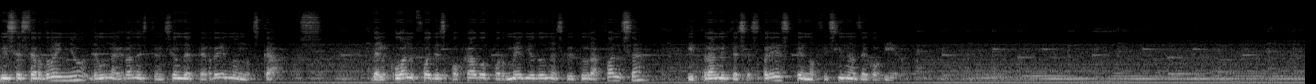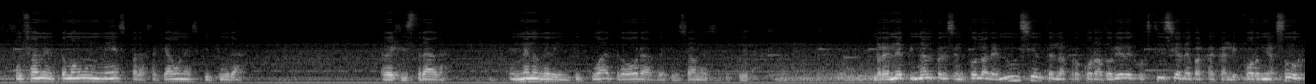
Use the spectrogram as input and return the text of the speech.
Dice ser dueño de una gran extensión de terreno en Los Cabos, del cual fue despojado por medio de una escritura falsa y trámites express en oficinas de gobierno. Usualmente toman un mes para sacar una escritura registrada. En menos de 24 horas registraron la escritura. René Pinal presentó la denuncia ante la Procuraduría de Justicia de Baja California Sur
